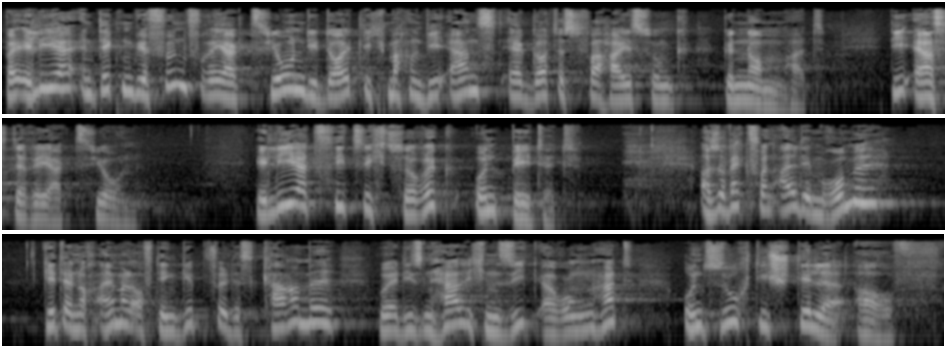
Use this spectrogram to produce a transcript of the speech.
Bei Elia entdecken wir fünf Reaktionen, die deutlich machen, wie ernst er Gottes Verheißung genommen hat. Die erste Reaktion. Elia zieht sich zurück und betet. Also weg von all dem Rummel geht er noch einmal auf den Gipfel des Karmel, wo er diesen herrlichen Sieg errungen hat, und sucht die Stille auf.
